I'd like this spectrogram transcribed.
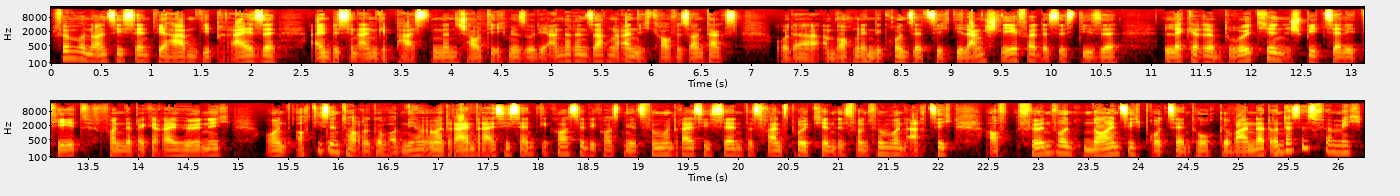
95 Cent. Wir haben die Preise ein bisschen angepasst. Und dann schaute ich mir so die anderen Sachen an. Ich kaufe sonntags oder am Wochenende grundsätzlich die Langschläfer. Das ist diese leckere Brötchen-Spezialität von der Bäckerei Hönig. Und auch die sind teurer geworden. Die haben immer 33 Cent gekostet, die kosten jetzt 35 Cent. Das Franzbrötchen ist von 85 auf 95 Prozent hochgewandert. Und das ist für mich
